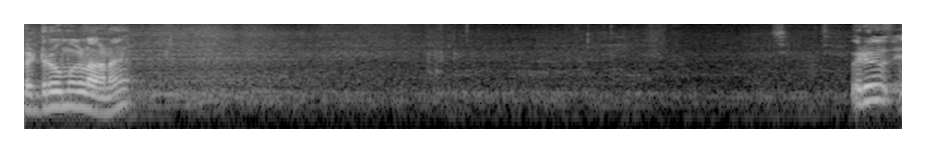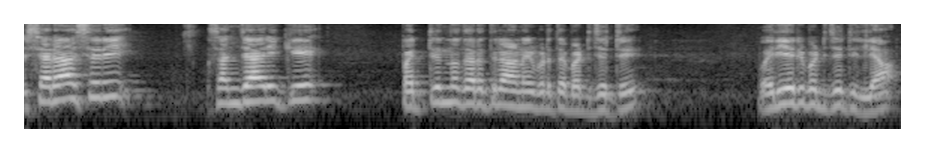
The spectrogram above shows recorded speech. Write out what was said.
ബെഡ്റൂമുകളാണ്. ഒരു ശരാശരി സഞ്ചാരിക്ക് പറ്റുന്ന തരത്തിലാണ് ഇവിടുത്തെ ബഡ്ജറ്റ്. വലിയൊരു ബഡ്ജറ്റ് ഇല്ല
